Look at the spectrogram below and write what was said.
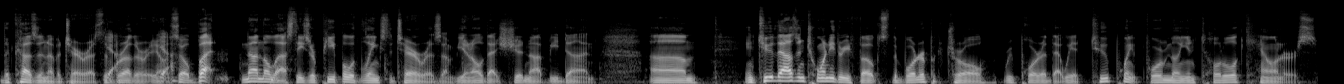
the cousin of a terrorist, the Yeah. brother. You know. Yeah. So, but nonetheless, these are people with links to terrorism. You know that should not be done. Um, in 2023, folks, the Border Patrol reported that we had 2.4 million total encounters.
